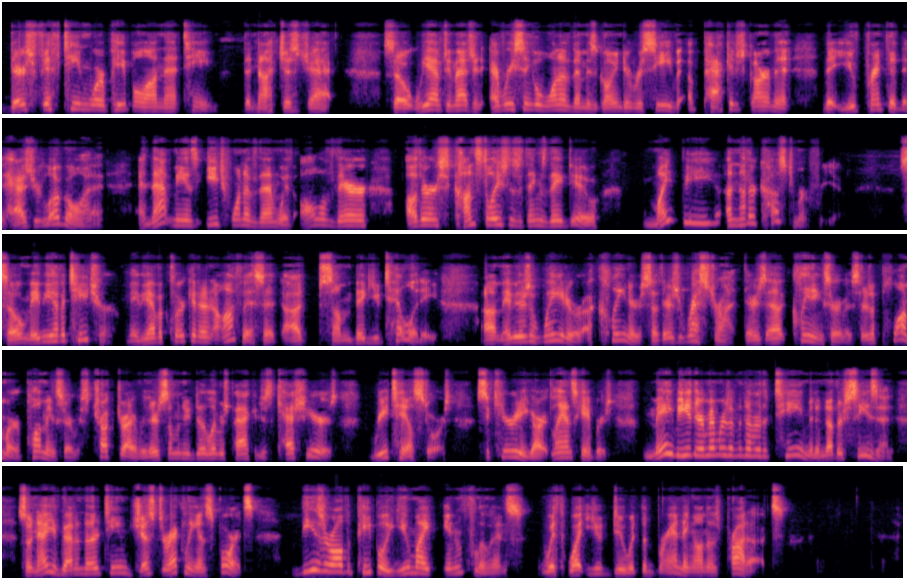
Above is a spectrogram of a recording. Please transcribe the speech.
there's 15 more people on that team, that not just Jack. So we have to imagine every single one of them is going to receive a packaged garment that you've printed that has your logo on it. And that means each one of them, with all of their other constellations of things they do, might be another customer for you. So maybe you have a teacher, maybe you have a clerk at an office at uh, some big utility. Uh, maybe there's a waiter, a cleaner. So there's a restaurant, there's a cleaning service, there's a plumber, plumbing service, truck driver, there's someone who delivers packages, cashiers, retail stores, security guard, landscapers. Maybe they're members of another team in another season. So now you've got another team just directly in sports. These are all the people you might influence with what you do with the branding on those products.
